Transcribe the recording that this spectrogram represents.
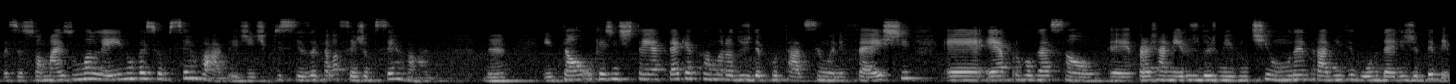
Vai ser só mais uma lei e não vai ser observada. E a gente precisa que ela seja observada, né? Então, o que a gente tem até que a Câmara dos Deputados se manifeste é, é a prorrogação é, para janeiro de 2021 da entrada em vigor da LGPD,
